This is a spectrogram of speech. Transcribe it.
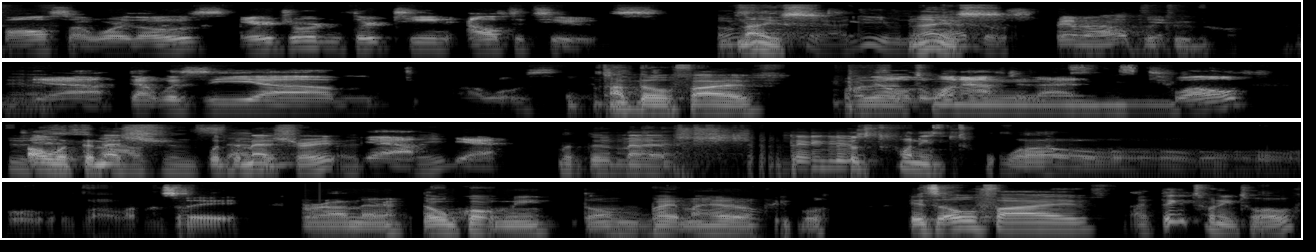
False, I wore those. Air Jordan 13 altitudes. Oh, Nice. yeah, I didn't even know you had Nice. those. We have an altitude. Yeah, that was the um uh, what was Not the 05. Or no the one after that. 12? Oh, with the mesh- with the mesh, right? Yeah, yeah. with the mesh. I think it was 2012. I want to say around there. Don't quote me. Don't bite my head off, people. It's 05, I think 2012.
